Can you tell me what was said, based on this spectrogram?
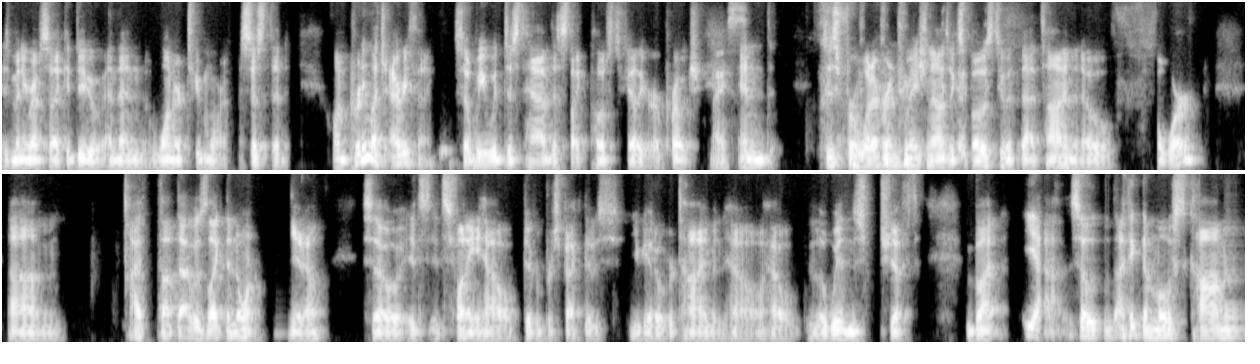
as many reps as I could do, and then one or two more assisted on pretty much everything. So we would just have this like post failure approach. Nice. And just for whatever information I was exposed to at that time in 04, um, I thought that was like the norm. You know, so it's it's funny how different perspectives you get over time and how how the winds shift. But yeah so i think the most common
